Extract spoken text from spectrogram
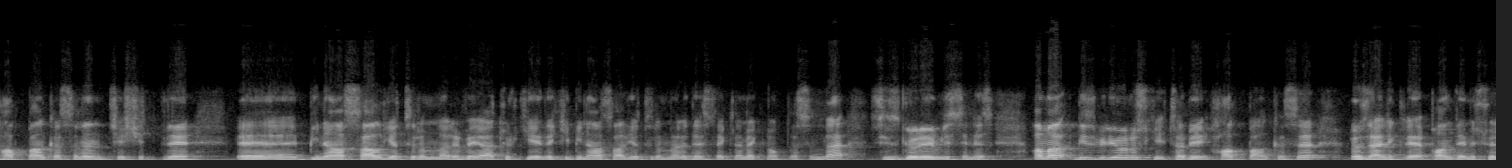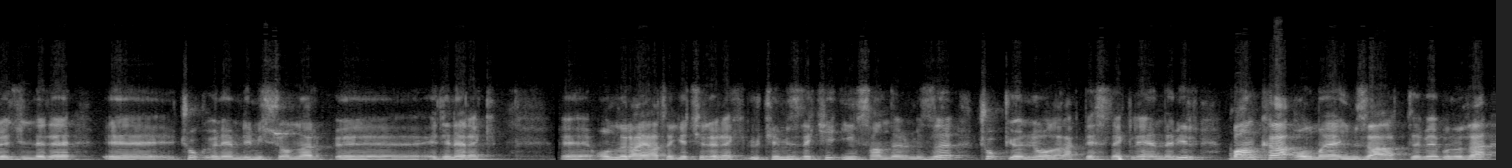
Halk Bankası'nın çeşitli e, binasal yatırımları veya Türkiye'deki binasal yatırımları desteklemek noktasında siz görevlisiniz. Ama biz biliyoruz ki tabii Halk Bankası özellikle pandemi sürecinde de e, çok önemli misyonlar e, edinerek onları hayata geçirerek ülkemizdeki insanlarımızı çok yönlü olarak destekleyen de bir banka olmaya imza attı ve bunu da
